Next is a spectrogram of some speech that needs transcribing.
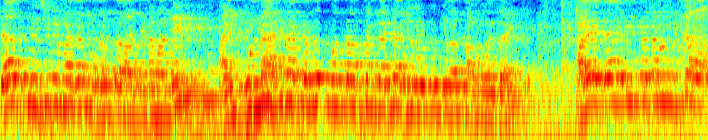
त्याच दिवशी मी माझ्या पदाचा राजीनामा देईन आणि पुन्हा एकदा कर्जत मतदारसंघाच्या निवडणुकीला सामोरे जाईल आहे तयारी का जाऊन विचारा.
